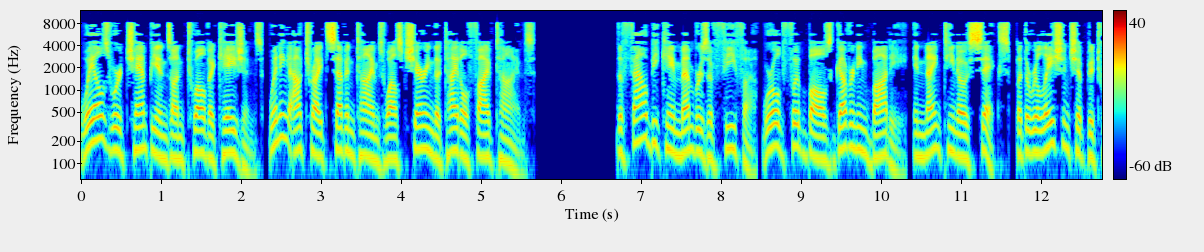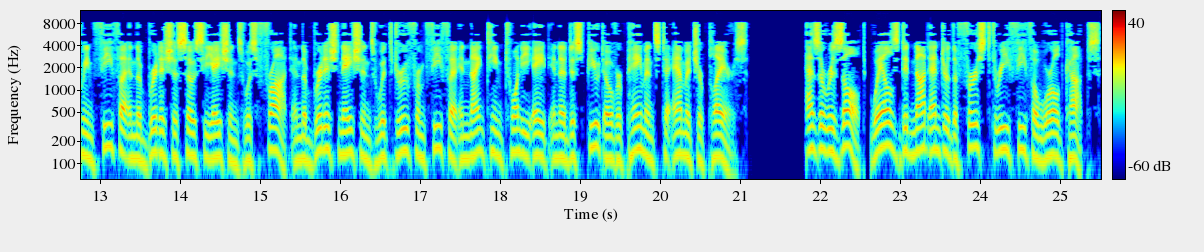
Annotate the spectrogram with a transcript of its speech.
Wales were champions on 12 occasions, winning outright seven times whilst sharing the title five times. The FAW became members of FIFA, World Football's governing body, in 1906, but the relationship between FIFA and the British associations was fraught and the British nations withdrew from FIFA in 1928 in a dispute over payments to amateur players. As a result, Wales did not enter the first three FIFA World Cups.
